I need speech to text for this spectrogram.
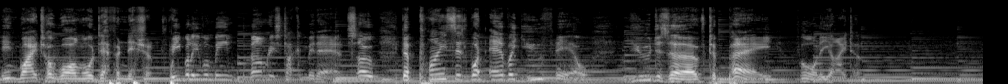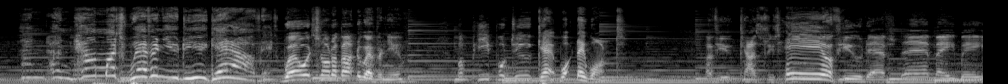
in right or wrong or definitions. We believe in being permanently stuck in midair. So the price is whatever you feel you deserve to pay for the item. And, and how much revenue do you get out of it? Well, it's not about the revenue, but people do get what they want. A few casualties here, a few deaths there, maybe.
